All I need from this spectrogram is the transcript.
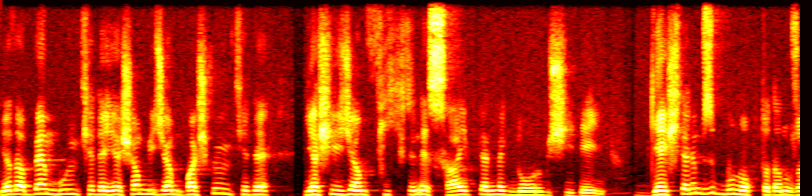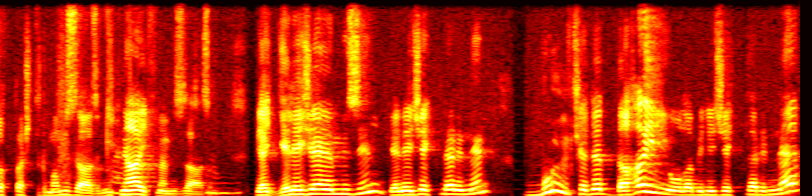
ya da ben bu ülkede yaşamayacağım, başka ülkede yaşayacağım fikrine sahiplenmek doğru bir şey değil. Gençlerimizi bu noktadan uzaklaştırmamız lazım, ikna etmemiz Hı lazım. hı. Ya geleceğimizin, geleceklerinin bu ülkede daha iyi olabileceklerine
